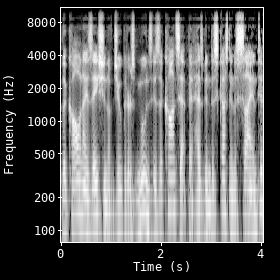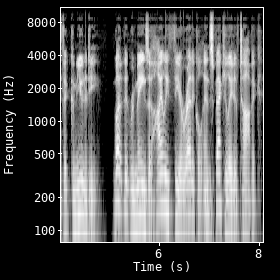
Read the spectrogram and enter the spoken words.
The colonization of Jupiter's moons is a concept that has been discussed in the scientific community, but it remains a highly theoretical and speculative topic.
